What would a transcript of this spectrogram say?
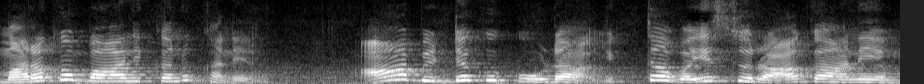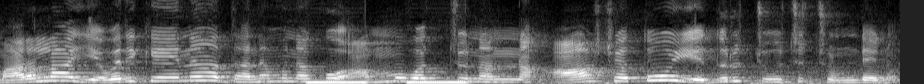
మరొక బాలికను కనెను. ఆ బిడ్డకు కూడా యుక్త వయస్సు రాగానే మరలా ఎవరికైనా ధనమునకు అమ్మవచ్చునన్న ఆశతో ఎదురు చూచుచుండెను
